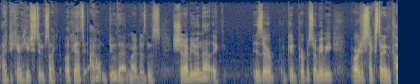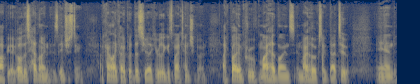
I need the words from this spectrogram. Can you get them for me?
I became a huge student because like, okay, that's it. I don't do that in my business. Should I be doing that? Like, is there a good purpose, or maybe, or I just like study the copy? Like, oh, this headline is interesting. I kind of like how you put this here. Like, it really gets my attention going. I could probably improve my headlines and my hooks like that too, and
